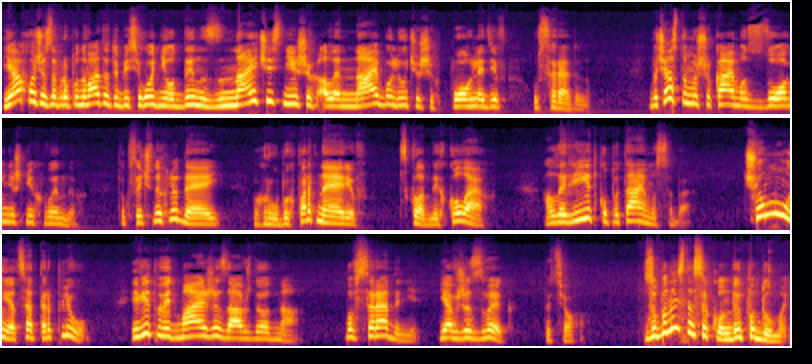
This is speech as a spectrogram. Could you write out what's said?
Я хочу запропонувати тобі сьогодні один з найчесніших, але найболючіших поглядів усередину. Бо часто ми шукаємо зовнішніх винних, токсичних людей, грубих партнерів, складних колег. Але рідко питаємо себе, чому я це терплю? І відповідь майже завжди одна: бо всередині я вже звик до цього. Зупинись на секунду і подумай,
